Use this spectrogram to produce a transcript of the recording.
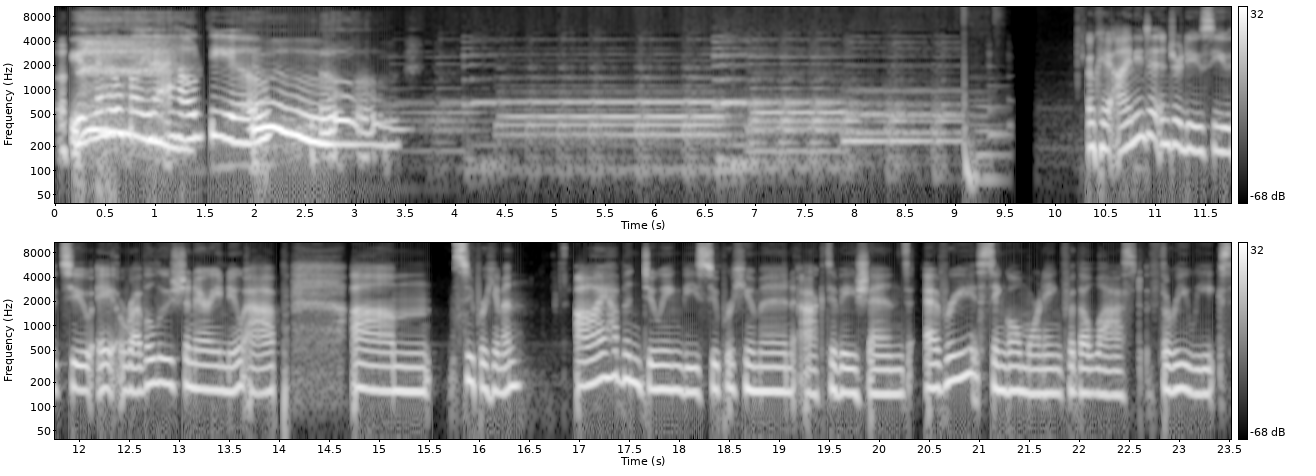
Hopefully that helped you. Okay, I need to introduce you to a revolutionary new app, um, Superhuman. I have been doing these superhuman activations every single morning for the last three weeks.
